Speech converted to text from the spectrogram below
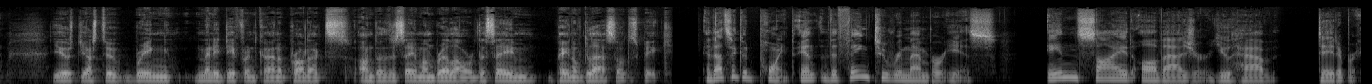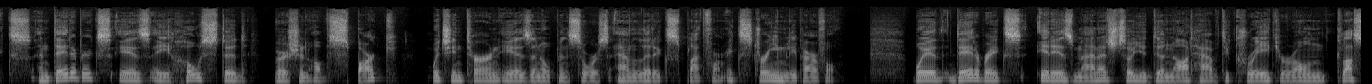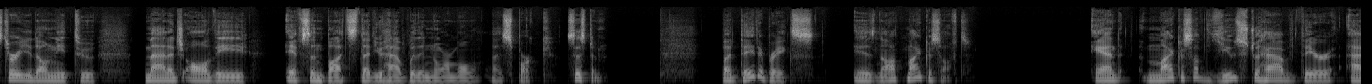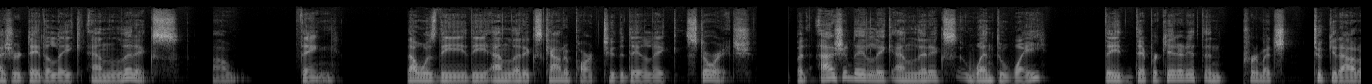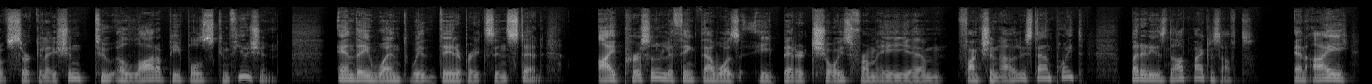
use just to bring many different kind of products under the same umbrella or the same pane of glass, so to speak. And that's a good point. And the thing to remember is inside of Azure, you have Databricks. And Databricks is a hosted version of Spark, which in turn is an open source analytics platform, extremely powerful. With Databricks, it is managed, so you do not have to create your own cluster. You don't need to manage all the ifs and buts that you have with a normal uh, Spark system. But Databricks is not Microsoft. And Microsoft used to have their Azure Data Lake Analytics uh, thing. That was the, the analytics counterpart to the Data Lake storage. But Azure Data Lake Analytics went away. They deprecated it and pretty much took it out of circulation to a lot of people's confusion. And they went with Databricks instead. I personally think that was a better choice from a um, functionality standpoint, but it is not Microsoft. And I,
